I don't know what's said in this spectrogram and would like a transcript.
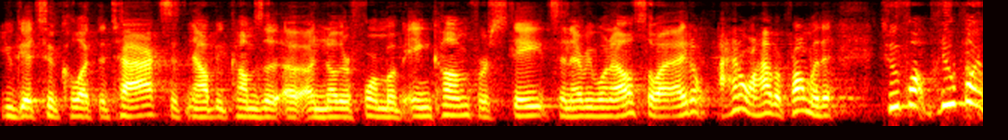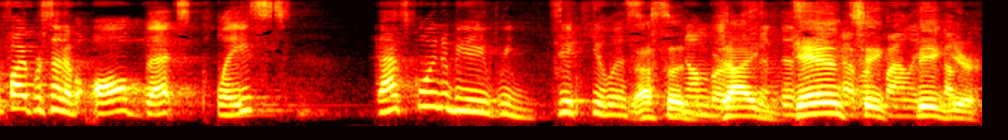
You get to collect a tax. It now becomes a, a- another form of income for states and everyone else. So I, I don't. I don't have a problem with it. 2.5% of all bets placed. That's going to be a ridiculous That's a number. should this ever gigantic figure.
